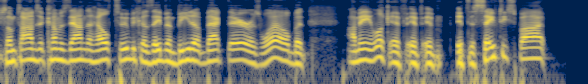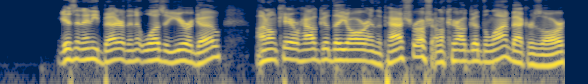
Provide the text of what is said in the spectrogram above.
Sometimes it comes down to health too because they've been beat up back there as well. But I mean, look, if if if, if the safety spot isn't any better than it was a year ago, I don't care how good they are in the pass rush. I don't care how good the linebackers are.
